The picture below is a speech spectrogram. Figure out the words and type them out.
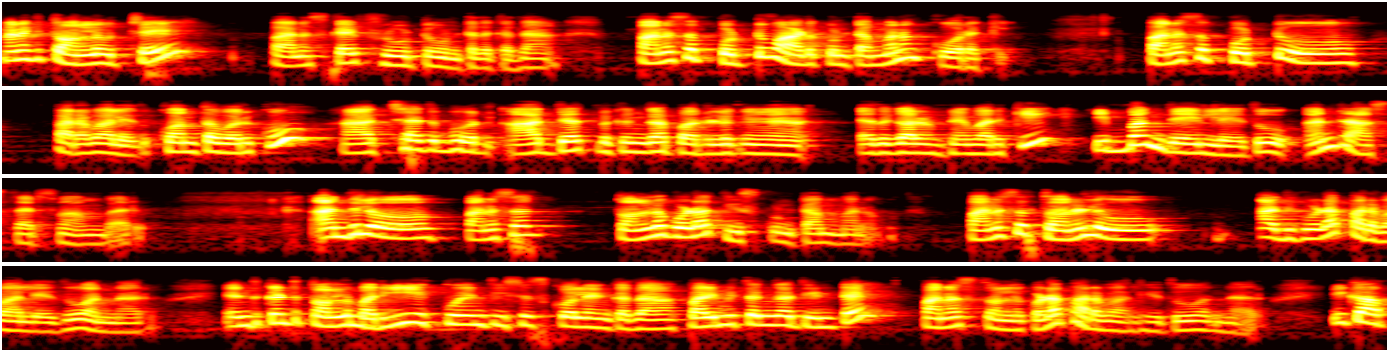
మనకి తొనలు వచ్చే పనసకాయ ఫ్రూట్ ఉంటుంది కదా. పనస పొట్టు వాడుకుంటాం మనం కూరకి. పనస పొట్టు పర్వాలేదు. కొంతవరకు ఆధ్యాత్మ ఆధ్యాత్మికంగా పరులు ఎదగాలనుకునే వారికి ఇబ్బంది ఏం లేదు అని రాస్తారు స్వామివారు. అందులో పనస తొనలు కూడా తీసుకుంటాం మనం. పనస తొనలు అది కూడా పర్వాలేదు అన్నారు. ఎందుకంటే తొనలు మరీ ఎక్కువ ఏం తీసేసుకోలేం కదా. పరిమితంగా తింటే పనస తొనలు కూడా పర్వాలేదు అన్నారు. ఇక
